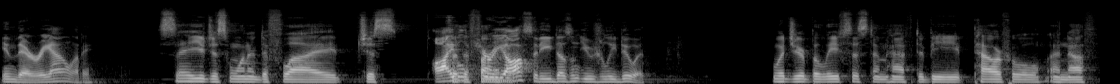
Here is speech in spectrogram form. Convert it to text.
in their reality. Say you just wanted to fly just idle curiosity doesn't usually do it. Would your belief system have to be powerful enough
